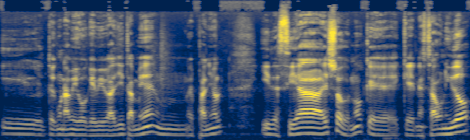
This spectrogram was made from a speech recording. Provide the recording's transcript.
y tengo un amigo que vive allí también, un español, y decía eso, ¿no? Que, que en Estados Unidos,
